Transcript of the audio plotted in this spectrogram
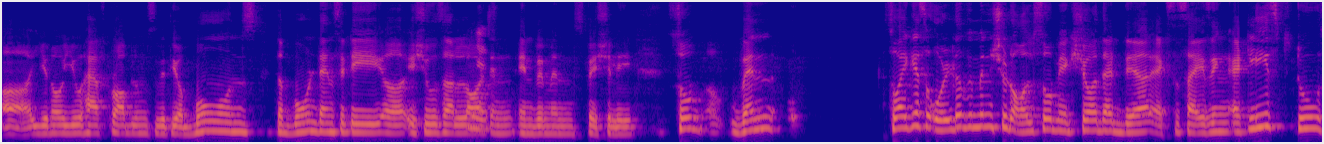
uh, you know you have problems with your bones. The bone density issues are a lot yes. in in women especially. So when so I guess older women should also make sure that they are exercising at least to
